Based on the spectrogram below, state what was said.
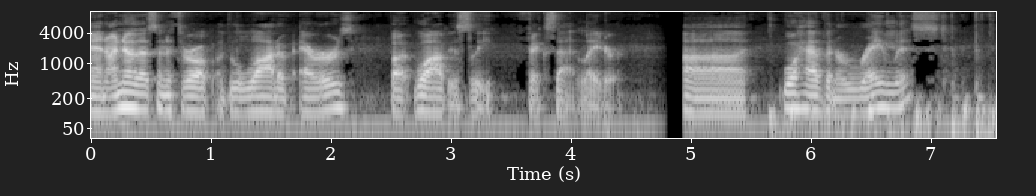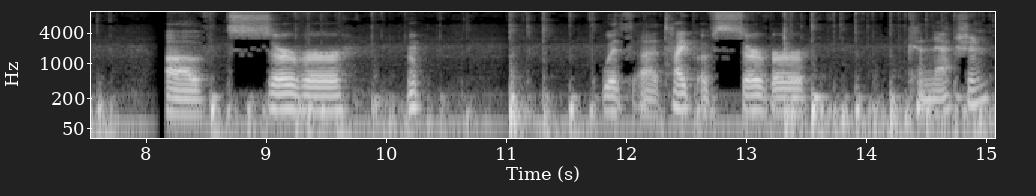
And I know that's going to throw up a lot of errors, but we'll obviously fix that later. Uh, we'll have an array list of server with a type of server connection.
